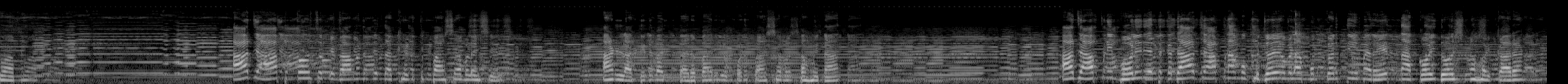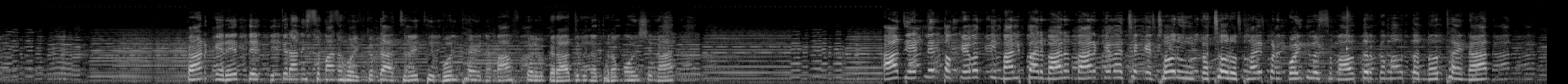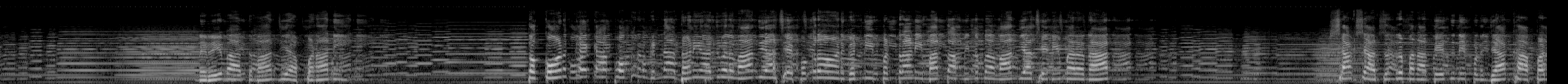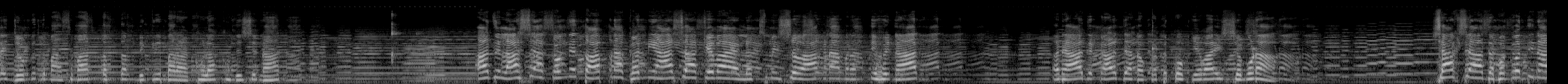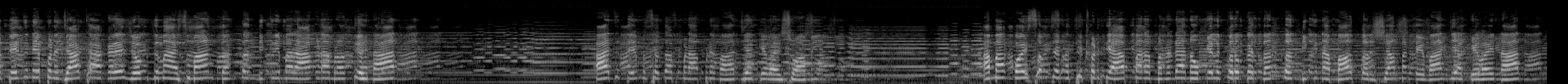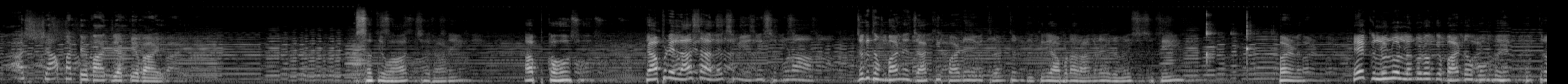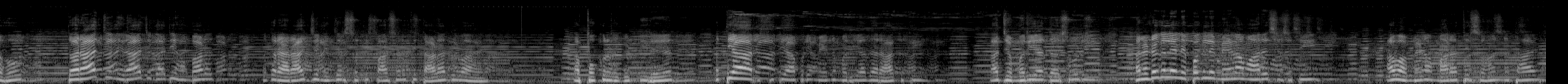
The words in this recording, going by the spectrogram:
સ્વામી. આજ આપ કહો છો કે વામન કરતા ખેડૂત પાછા વળે છે. આણલા તેલવા દરબારીઓ પણ પાછા વળતા હોય ના. આજ આપણી ભોળી રેત કદાચ આપણા મુખ જોયા વળા મુખ કરતી રેત ના કોઈ દોષ ન હોય કારણ. કારણ કે રેત એક દીકરાની સમાન હોય, કદાચ રેતથી ભૂલ થાય ને માફ કર્યું કે રાજવીનો ધર્મ હોય છે ના. આજ એટલે તો કહેવતની માલિપાર વારંવાર કહેવાય છે કે છોરું કછોરું થાય, પણ કોઈ દિવસ માવતર કમાવતર ન થાય ના. રે વાત વાંજ્યા પણાની. તો કોણ કહે કે આ પોકરણ ગઢના ધણી અજમલ વાંજ્યા છે? પોકરણ ગઢની પટરાણી માતા મિનબા વાંજ્યા છે ને મારા નાથ. સાક્ષાત ચંદ્રમાના તેજને પણ ઝાંખા પડે, જોગતમાં સમાન તમતમ દીકરી મારા ખોળા ખુદશે નાથ. આજે લાશા કમને તો આપના ઘરની આશા કહેવાય. લક્ષ્મી શો આંગણામાં રમતી હોય નાથ. અને આજ કાળજાનો કટકો કહેવાય સગુણા સાક્ષાત ભગવતીના તેજને પણ ઝાંખા કરે જોગતમાં આસમાન તન તન દીકરી મારા આંગણામાં રમતી હોય નાથ. આજ તેમ છતાં પણ આપણે વાંજ્યા કહેવાય સ્વામી. આમાં કોઈ સમજ નથી પડતી. આપ મારા મનડાનો ઉકેલ કરો કે તન તન દીકરીના માવતર શા માટે વાંજ્યા કહેવાય નાથ? આ શા માટે વાંજ્યા કહેવાય? સત્ય વાત છે, રાણી. આપ કહો છો કે આપણે લાસા લક્ષ્મી અને સગુણા જગદંબાને ઝાંખી પાડે એવી ત્રણ ત્રણ દીકરી આપણા રાંગણે રમેશ હતી પણ એક લુલો લંગડો કે બાડો બોમડો એક પુત્ર હો તો રાજ્યની રાજગાદી સંભાળત, નકર આ રાજ્યની અંદર સતી પાછળથી તાળા દેવા હે. આ પોકરણ ગઢની રયત, અત્યાર સુધી આપણી મેન મર્યાદા રાખતી. આજે મર્યાદા છોડી અને ડગલે ને પગલે મેળા મારે છે, સતી. આવા મેળા મારાથી સહન ન થાય.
